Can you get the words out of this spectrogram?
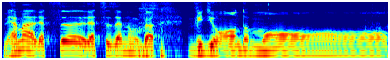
Wir haben ja letzte, letzte Sendung über Video on Demand,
